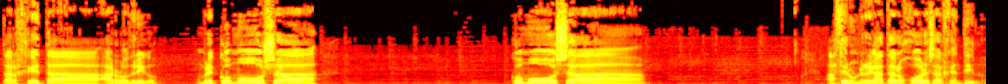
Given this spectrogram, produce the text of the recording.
tarjeta a Rodrigo. Hombre, ¿cómo osa. ¿Cómo osa. hacer un regate a los jugadores argentinos?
